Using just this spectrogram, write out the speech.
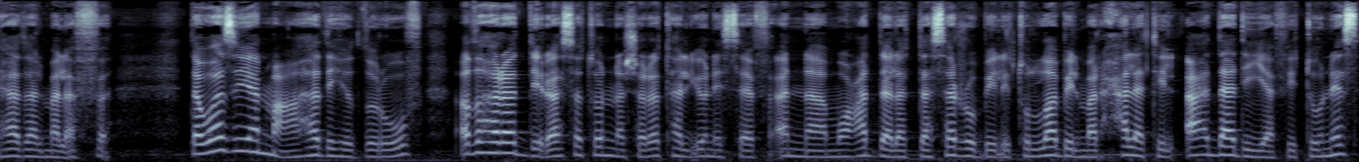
هذا الملف. توازيا مع هذه الظروف أظهرت دراسة نشرتها اليونيسف أن معدل التسرب لطلاب المرحلة الإعدادية في تونس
